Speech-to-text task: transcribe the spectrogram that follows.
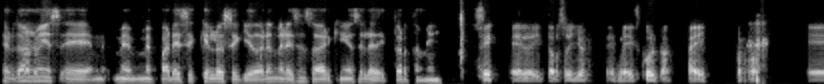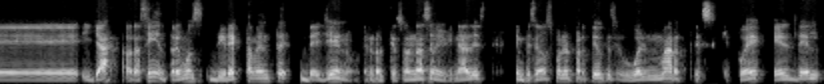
Perdón, Luis, eh, me, me, parece que los seguidores merecen saber quién es el editor también. Sí, el editor soy yo, eh, me disculpan, ahí, por favor. y ya, ahora sí, entremos directamente de lleno en lo que son las semifinales. Empecemos por el partido que se jugó el martes, que fue el del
